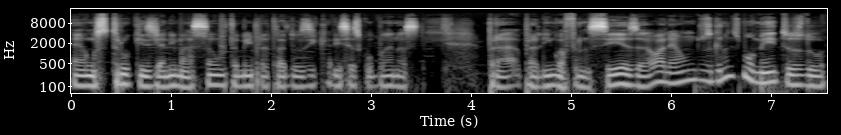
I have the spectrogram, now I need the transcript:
é, uns truques de animação também para traduzir carícias cubanas para a língua francesa. Olha, é um dos grandes momentos do,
